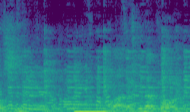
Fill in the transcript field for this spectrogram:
Oh shit. Alright, let's keep having fun.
